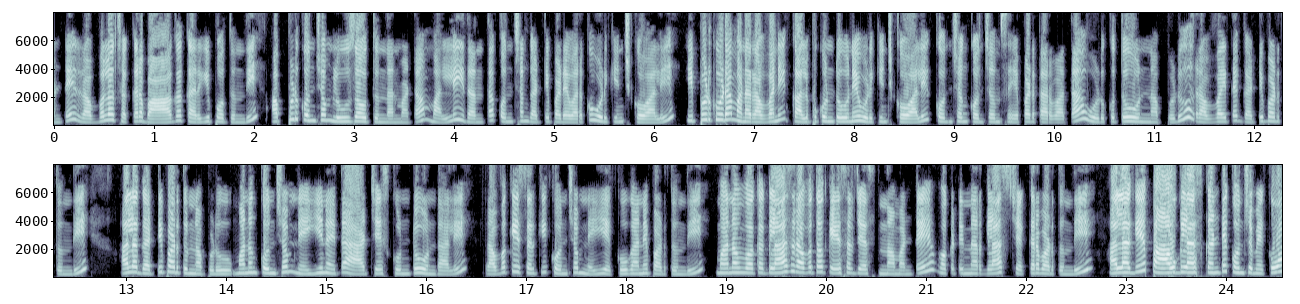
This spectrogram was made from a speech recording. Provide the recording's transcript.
అంటే రవ్వలో చక్కెర బాగా కరిగిపోతుంది. అప్పుడు కొంచెం లూజ్ అవుతుంది అనమాట మళ్ళీ ఇదంతా కొంచెం గట్టి పడే వరకు ఉడికించుకోవాలి. ఇప్పుడు కూడా మన రవ్వని కలుపుకుంటూనే ఉడికించుకోవాలి. కొంచెం కొంచెం సేపటి తర్వాత ఉడుకుతూ ఉన్నప్పుడు రవ్వ అయితే గట్టి పడుతుంది. అలా గట్టి పడుతున్నప్పుడు మనం కొంచెం నెయ్యినైతే యాడ్ చేసుకుంటూ ఉండాలి. రవ్వ కేసరికి కొంచెం నెయ్యి ఎక్కువగానే పడుతుంది. మనం ఒక గ్లాస్ రవ్వతో కేసరి చేస్తున్నామంటే ఒకటిన్నర గ్లాస్ చక్కెర పడుతుంది. అలాగే పావు గ్లాస్ కంటే కొంచెం ఎక్కువ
